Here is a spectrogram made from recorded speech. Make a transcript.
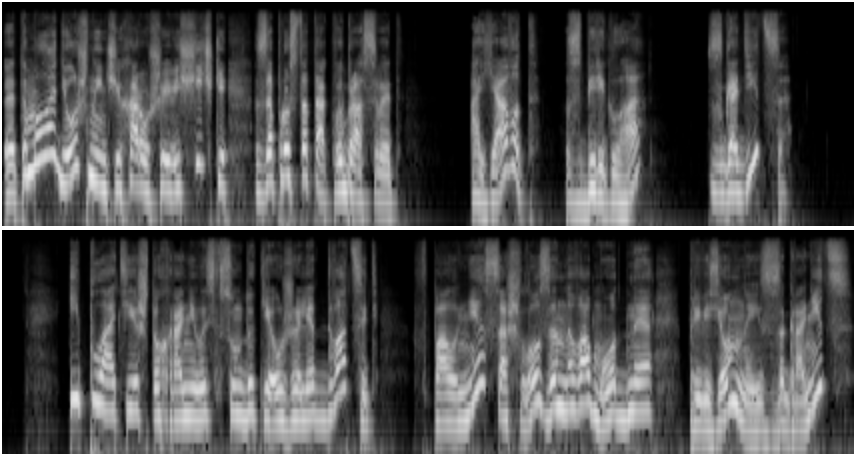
Это молодежь нынче хорошие вещички за просто так выбрасывает. А я вот сберегла. Сгодится. И платье, что хранилось в сундуке уже лет двадцать, вполне сошло за новомодное, привезенное из-за границ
